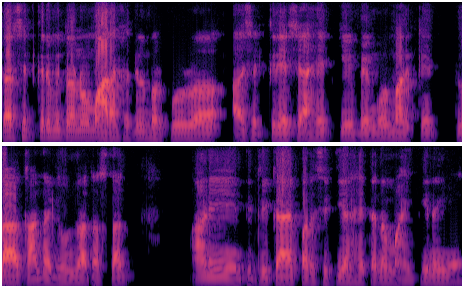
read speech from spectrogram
तर शेतकरी मित्रांनो महाराष्ट्रातील भरपूर शेतकरी असे आहेत की बेंगोर मार्केटला कांदा घेऊन जात असतात. आणि तिथली काय परिस्थिती आहे त्यांना माहिती नाहीये.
